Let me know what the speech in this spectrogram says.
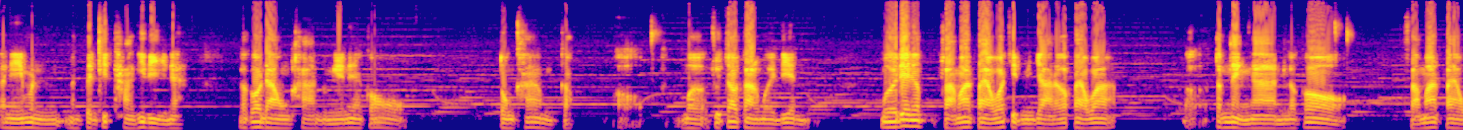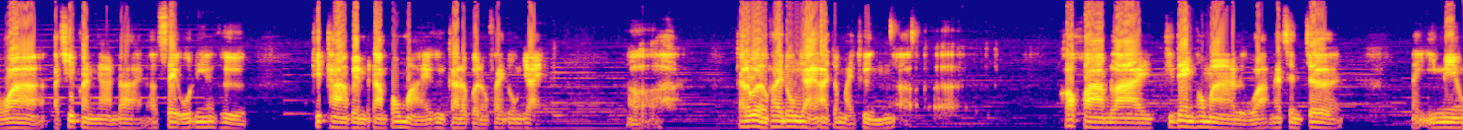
อันนี้มันมันเป็นทิศทางที่ดีนะ แล้วก็ดาวองคารตรงนี้เนี่ยก็ตรงข้ามกับเออเมอร์จุดเจ้าตาเมอร์เดียน เมอร์เดียนเนี่ยสามารถแปลว่าจิตวิญญาณแล้วก็แปลว่า ตำแหน่งงานแล้วก็สามารถแปลว่าอาชีพการงานได้แล้วเซอุสนี่ก็คือ ทิศทางเป็นไปตามเป้าหมาย คือการระเบิดของไฟดวงใหญ่การระเบิดของไฟดวงใหญ่อาจจะหมายถึงข้อความไลน์ที่เด้งเข้ามาหรือว่า messenger ในอีเมล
